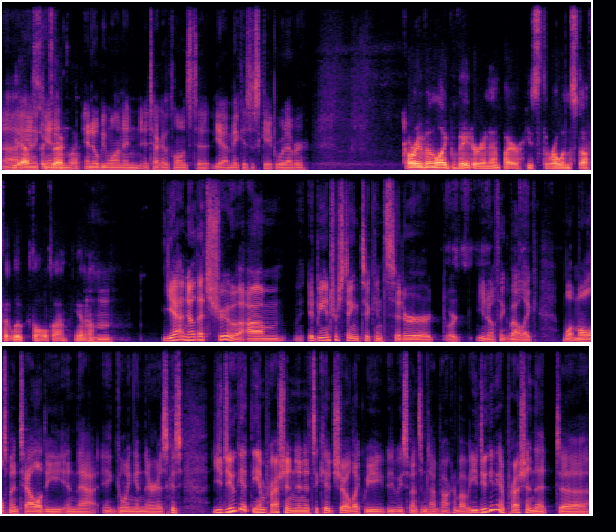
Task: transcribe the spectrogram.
uh, Yes, Anakin exactly. and, and Obi Wan and Attack of the Clones to yeah make his escape or whatever. Or even like Vader in Empire, he's throwing stuff at Luke the whole time. You know, hmm Yeah, no, that's true. Um, it'd be interesting to consider or, or you know think about like what Maul's mentality in that eh, going in there is because you do get the impression, and it's a kid show, like we we spent some time talking about, but you do get the impression that uh,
